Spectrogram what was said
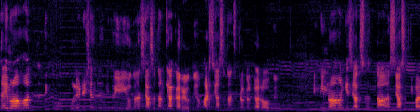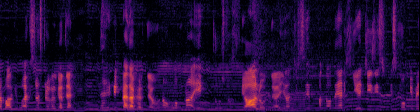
तो इमरान खान, देखो पॉलिटिशियन में भी तो यही होता है ना, सियासतदान क्या कर रहे होते हैं? हर सियासतदान स्ट्रगल कर रहा होता है। लेकिन इमरान खान की सियासत के बारे में बात वो एक्स्ट्रा स्ट्रगल करता है। नेगेटिव पैदा करता है वो ना, वो अपना एक जो उसका ख्याल होता है, या जिससे पता होता है, यार, ये चीज़ इस इस मौके पर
